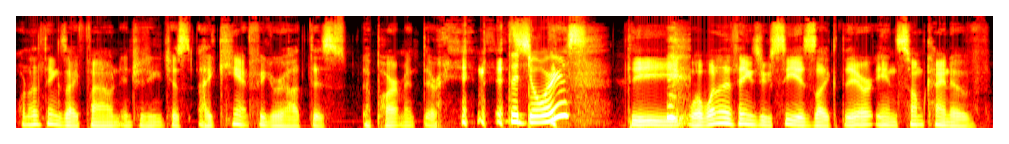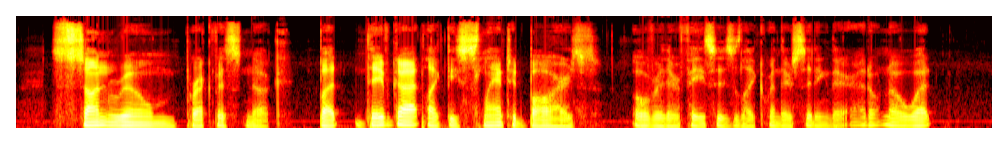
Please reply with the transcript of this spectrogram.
One of the things I found interesting, just I can't figure out this apartment they're in. the doors? The well, one of the things you see is like they're in some kind of sunroom breakfast nook, but they've got like these slanted bars over their faces, like when they're sitting there. I don't know what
